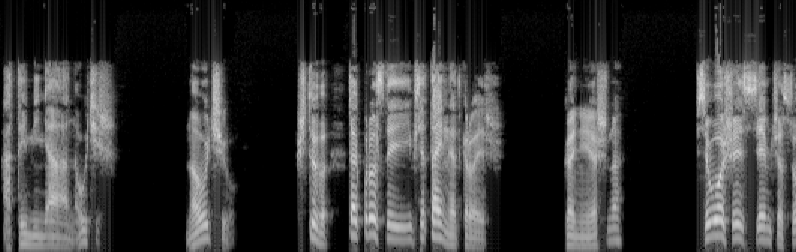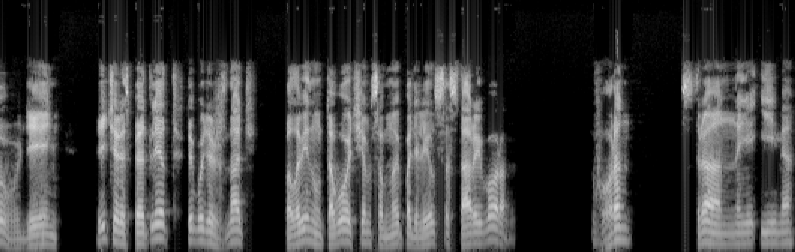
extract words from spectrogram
А ты меня научишь? — Научу. — Что, так просто и все тайны откроешь? — Конечно. Всего шесть-семь часов в день, и через пять лет ты будешь знать половину того, чем со мной поделился старый ворон. — Ворон? Странное имя.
